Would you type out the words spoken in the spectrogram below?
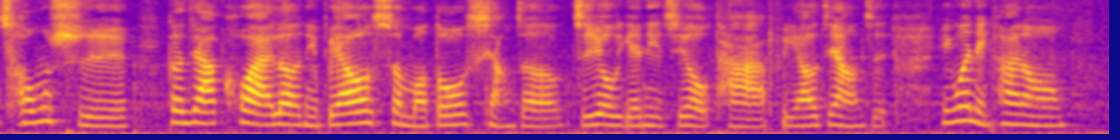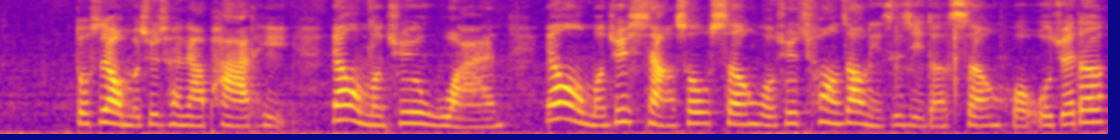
充实、更加快乐。你不要什么都想着只有眼里只有他，不要这样子。因为你看哦，都是要我们去参加 party，要我们去玩，要我们去享受生活，去创造你自己的生活。我觉得，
